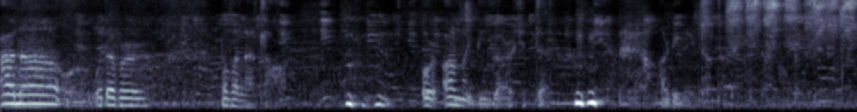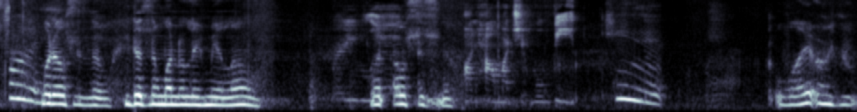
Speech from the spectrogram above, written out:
Anna or whatever novela's on. or on my DVR, I should say. Or DVD. What else is new? He doesn't want to leave me alone. What else is new? on how much it will be. Why are you...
